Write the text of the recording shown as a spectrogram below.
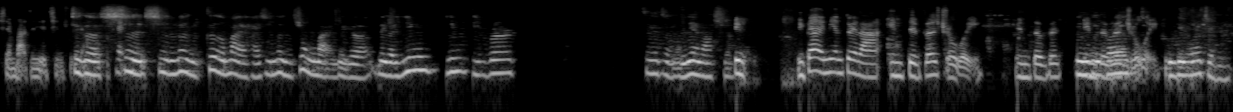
先把这些清楚。这个是是论个卖还是论众卖？那个那个 in individual，这个怎么念老师？in 你刚才念对啦，individually，individually，individually，嗯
